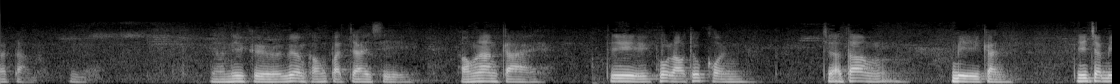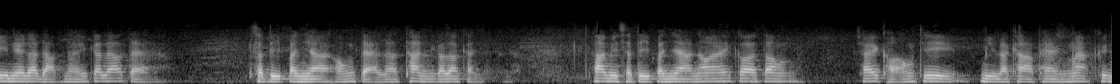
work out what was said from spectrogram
ก็ตามนี่คือเรื่องของปัจจัยสี่ของร่างกายที่พวกเราทุกคน จะต้องมีกัน ที่จะมีในระดับไหนก็แล้วแต่สติปัญญาของแต่ละท่านก็แล้วกัน ถ้ามีสติปัญญาน้อยก็ต้องใช้ของที่มีราคาแพงมากขึ้น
